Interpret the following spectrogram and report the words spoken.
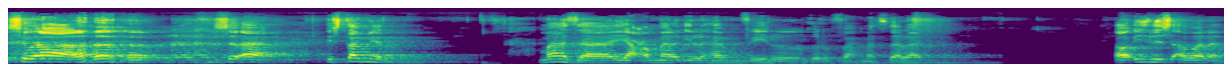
soal soal istamir maza ya'mal ilham fil ghurfah masalan? Oh ijlis awalan.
